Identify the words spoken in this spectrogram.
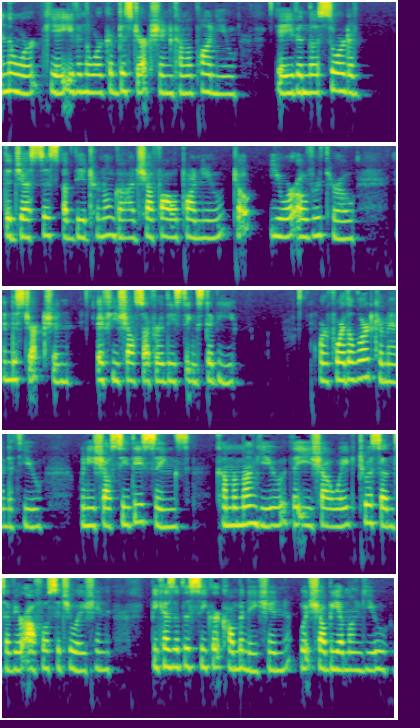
in the work, yea, even the work of destruction come upon you, yea, even the sword of the justice of the eternal God shall fall upon you to your overthrow and destruction, if ye shall suffer these things to be. Wherefore the Lord commandeth you, when ye shall see these things come among you, that ye shall wake to a sense of your awful situation, because of the secret combination which shall be among you,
